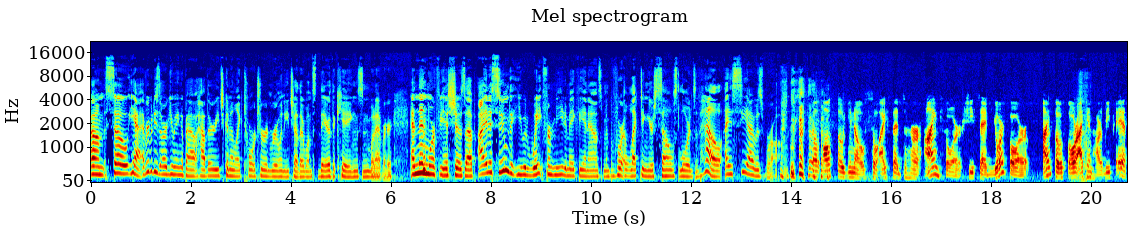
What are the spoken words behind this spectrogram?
Um. So yeah, everybody's arguing about how they're each gonna like torture and ruin each other once they're the kings and whatever. And then Morpheus shows up. I had assumed that you would wait for me to make the announcement before electing yourselves lords of hell. I see I was wrong. well, also, you know, so I said to her, I'm Thor. She said, You're Thor. I'm so Thor, I can hardly piss.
